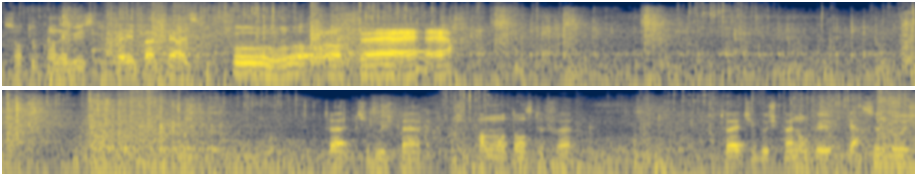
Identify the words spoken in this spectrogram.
Surtout qu'on a vu ce qu'il fallait pas faire et ce qu'il faut refaire. Toi, tu bouges pas. Je vais prendre mon temps cette fois. Toi, tu bouges pas non plus. Personne bouge.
